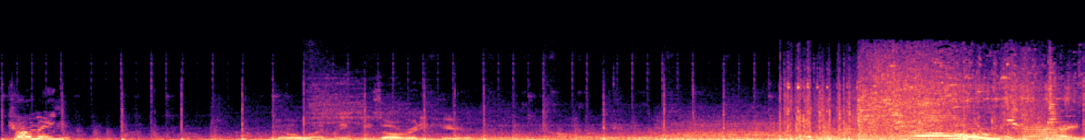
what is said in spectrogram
coming! No, I think he's already here. Oh, shit!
